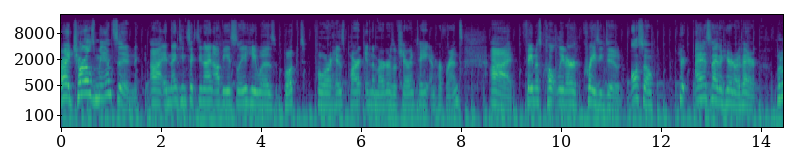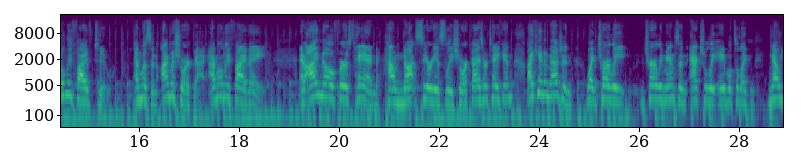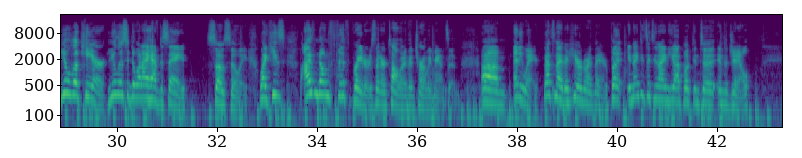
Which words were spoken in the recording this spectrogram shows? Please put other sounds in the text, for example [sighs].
All right, Charles Manson. Uh, in 1969, obviously, he was booked for his part in the murders of Sharon Tate and her friends. Uh, famous cult leader, crazy dude. Also, here, and it's neither here nor there, but only 5'2". And listen, I'm a short guy. I'm only 5'8". And I know firsthand how not seriously short guys are taken. I can't imagine, like, Charlie Charlie Manson actually able to like now you look here. You listen to what I have to say. So silly. Like he's I've known fifth graders that are taller than Charlie Manson. Um anyway that's neither here nor there. But in 1969 he got booked into into jail.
